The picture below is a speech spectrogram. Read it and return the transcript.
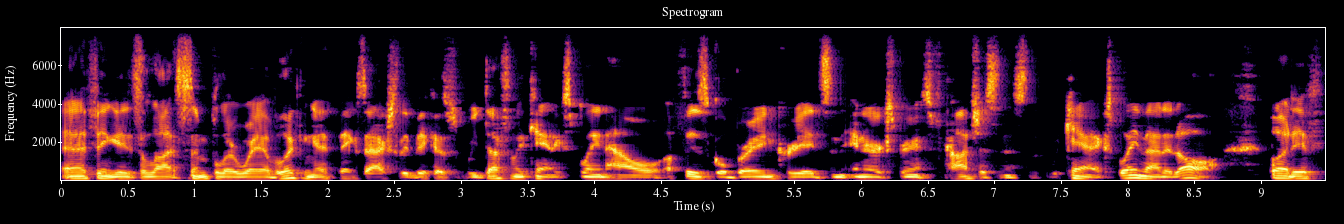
and i think it's a lot simpler way of looking at things actually because we definitely can't explain how a physical brain creates an inner experience of consciousness we can't explain that at all but if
